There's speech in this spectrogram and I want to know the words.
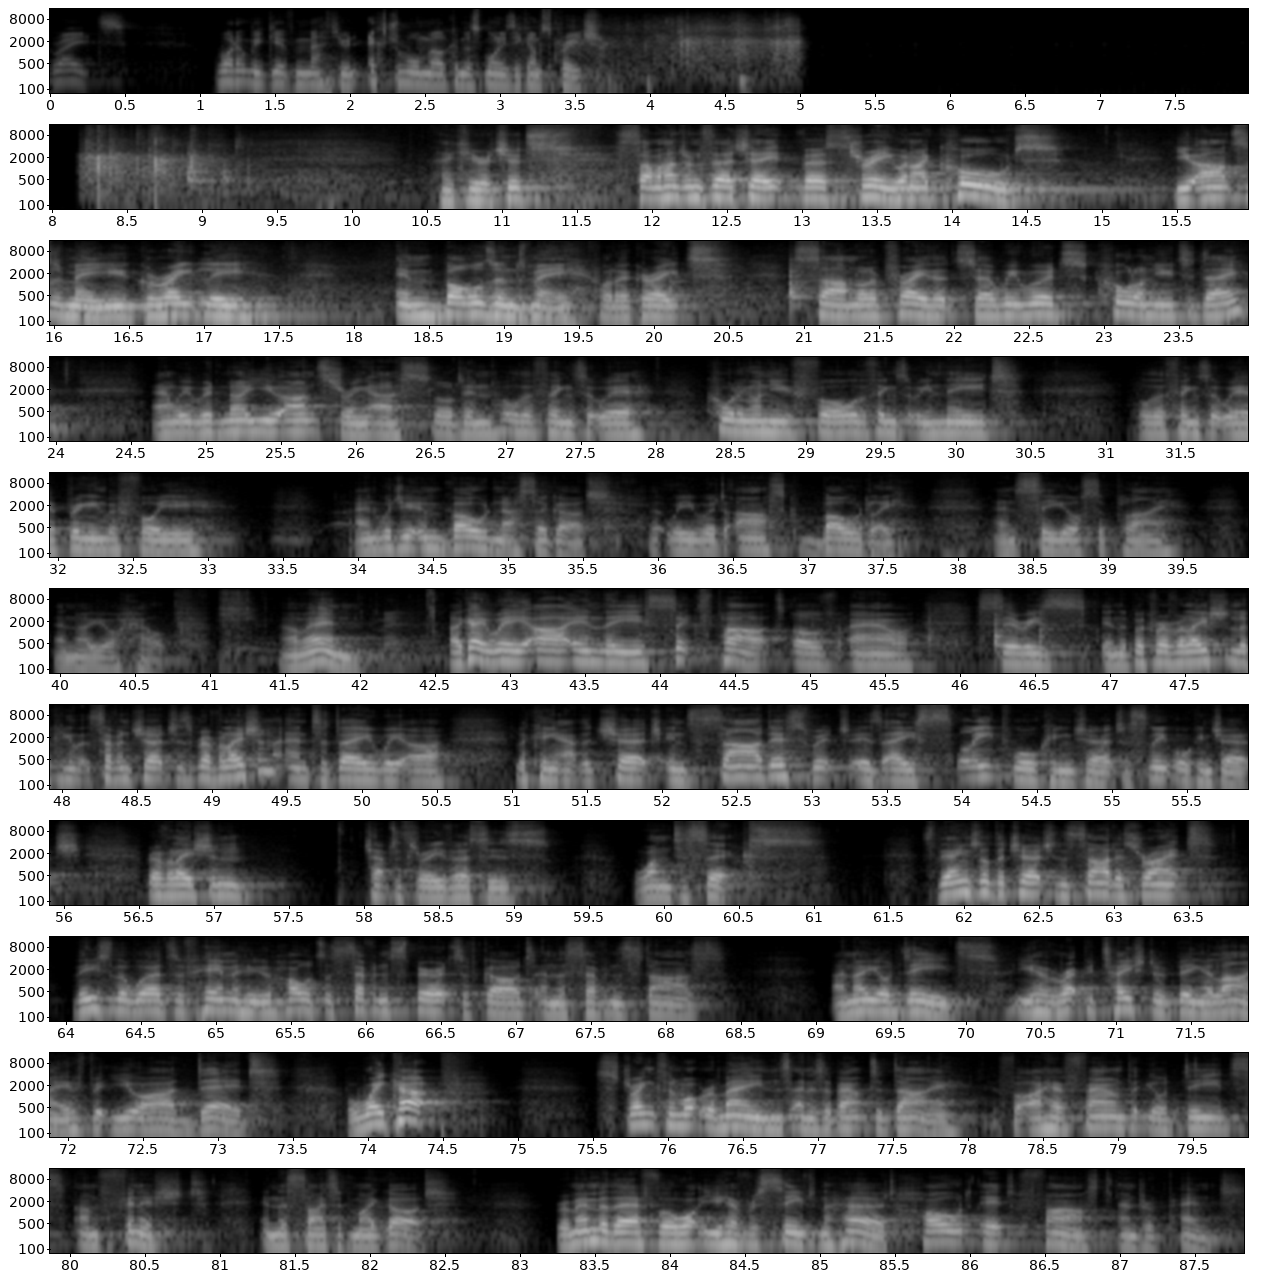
Great. Why don't we give Matthew an extra warm welcome this morning as he comes to preach? Thank you, Richard. Psalm 138, verse 3 When I called, you answered me, you greatly emboldened me. What a great psalm. Lord, I pray that uh, we would call on you today and we would know you answering us, Lord, in all the things that we're calling on you for, all the things that we need, all the things that we're bringing before you. And would you embolden us, O oh God, that we would ask boldly and see your supply and know your help. Amen. Amen. Okay, we are in the sixth part of our series in the book of Revelation, looking at the seven churches of Revelation. And today we are looking at the church in Sardis, which is a sleepwalking church, a sleepwalking church. Revelation chapter 3, verses 1 to 6. So the angel of the church in Sardis writes, These are the words of him who holds the seven spirits of God and the seven stars. I know your deeds. You have a reputation of being alive, but you are dead. Wake up! Strengthen what remains and is about to die, for I have found that your deeds unfinished in the sight of my God. Remember, therefore, what you have received and heard. Hold it fast and repent.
